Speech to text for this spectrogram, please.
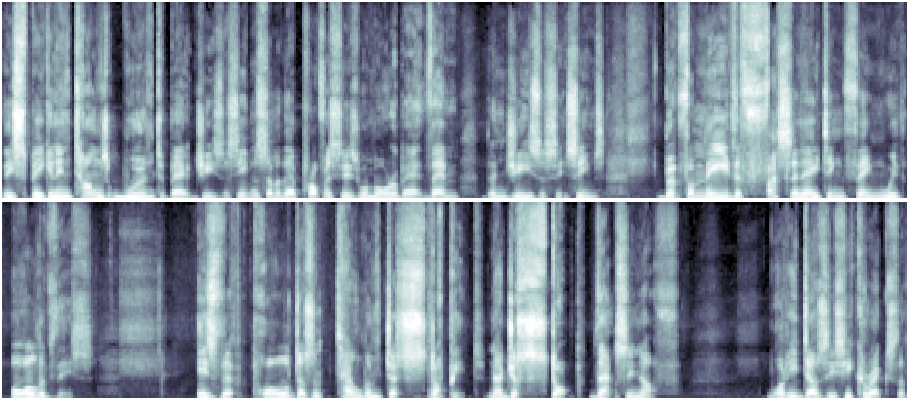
These speaking in tongues weren't about Jesus. Even some of their prophecies were more about them than Jesus, it seems. But for me, the fascinating thing with all of this is that Paul doesn't tell them to stop it. Now, just stop. That's enough. What he does is he corrects them.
